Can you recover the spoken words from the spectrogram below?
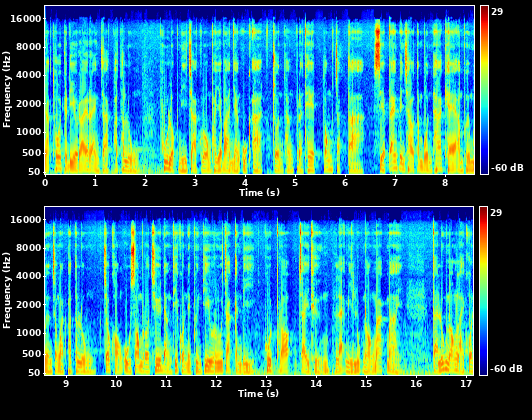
นักโทษคดีร้ายแรงจากพัทลุง ผู้หลบหนีจากโรงพยาบาลอย่างอุกอาจจนทั้งประเทศต้องจับตา เสียแป้งเป็นชาวตำบลท่าแคอำเภอเมืองจังหวัดพัทลุง เจ้าของอู่ซ่อมรถชื่อดังที่คนในพื้นที่รู้จักกันดี พูดเพราะใจถึงและมีลูกน้องมากมาย แต่ลูกน้องหลายคน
